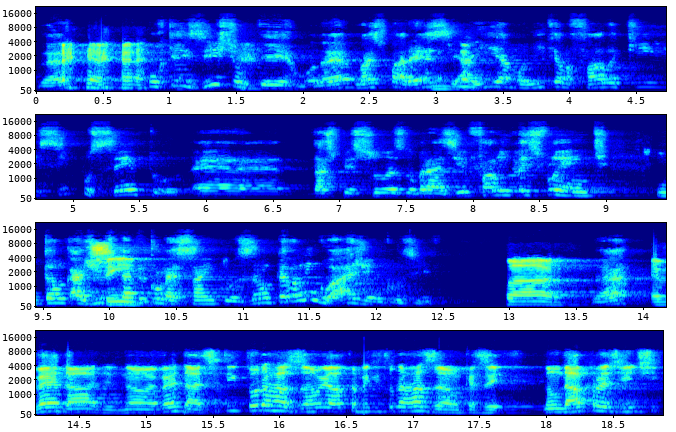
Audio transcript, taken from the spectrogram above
né? Porque existe um termo, né? Mas parece, uhum. aí a Monique ela fala que 5% é, das pessoas no Brasil falam inglês fluente. Então a gente Sim. deve começar a inclusão pela linguagem, inclusive. Claro. Né? É verdade, não, é verdade. Você tem toda a razão e ela também tem toda a razão. Quer dizer, não dá para a gente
